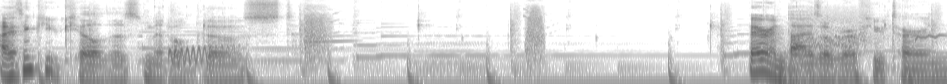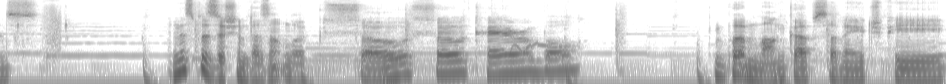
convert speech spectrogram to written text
I think you kill this middle ghost. Baron dies over a few turns. And this position doesn't look so, so terrible. I can put Monk up some HP.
